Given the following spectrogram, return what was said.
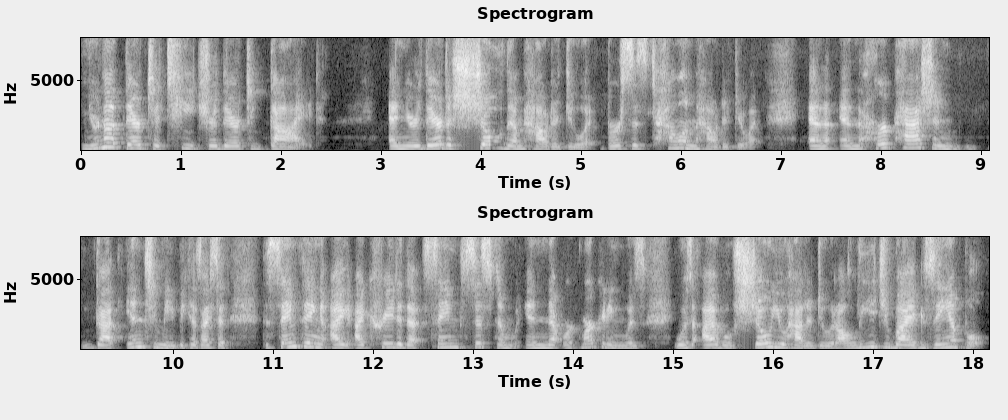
you're not there to teach you're there to guide and you're there to show them how to do it versus tell them how to do it. And and her passion got into me because i said the same thing i, I created that same system in network marketing was was i will show you how to do it. I'll lead you by example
